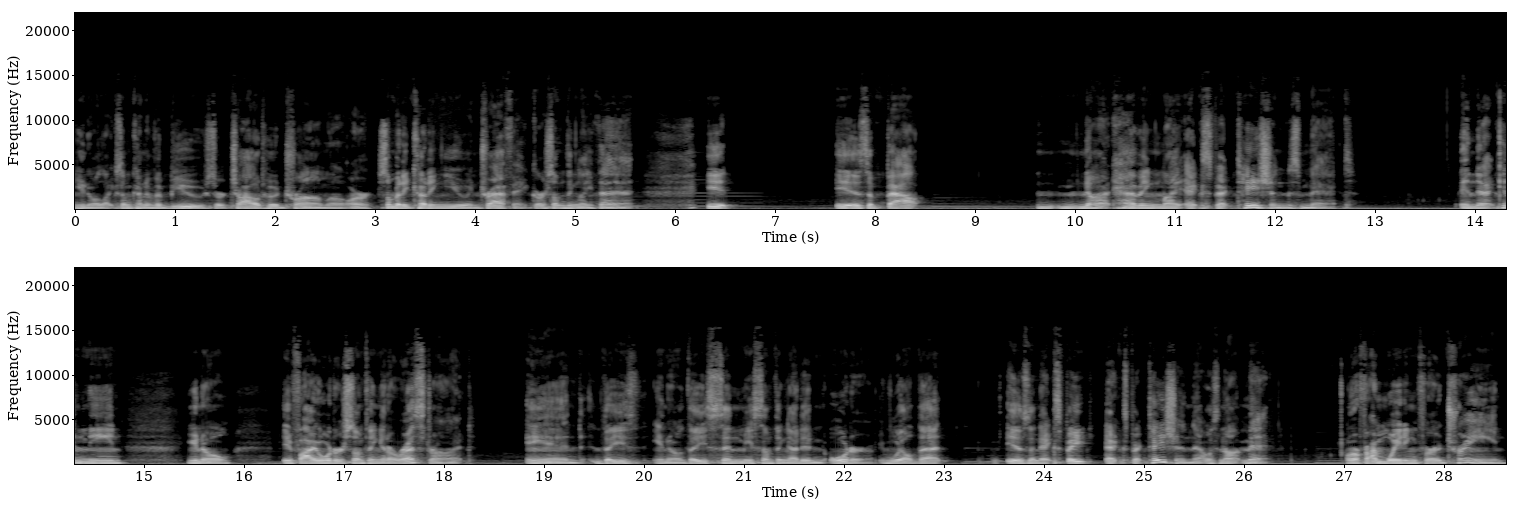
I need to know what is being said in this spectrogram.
you know, like some kind of abuse or childhood trauma or somebody cutting you in traffic or something like that. It is about not having my expectations met. And that can mean, you know, if I order something at a restaurant and they, you know, they send me something I didn't order, well, that is an expe- expectation that was not met. Or if I'm waiting for a train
